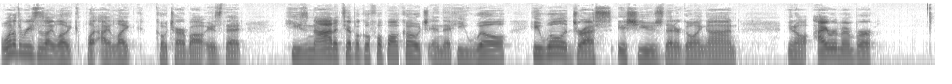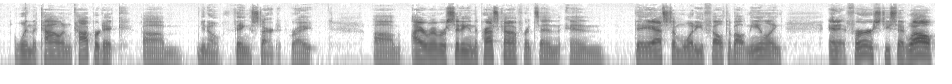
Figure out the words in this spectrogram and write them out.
one of the reasons I like I like Coach Harbaugh is that he's not a typical football coach, and that he will he will address issues that are going on. You know, I remember when the Colin Kaepernick um, you know thing started, right? Um, I remember sitting in the press conference and and they asked him what he felt about kneeling, and at first he said, "Well,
